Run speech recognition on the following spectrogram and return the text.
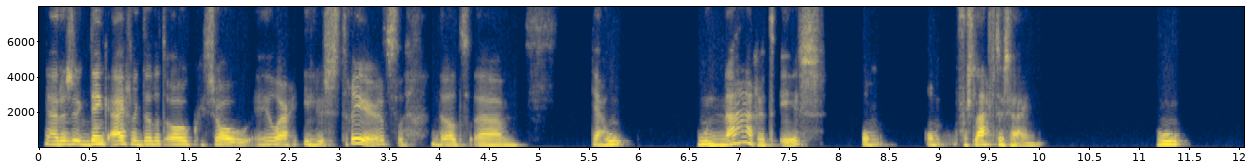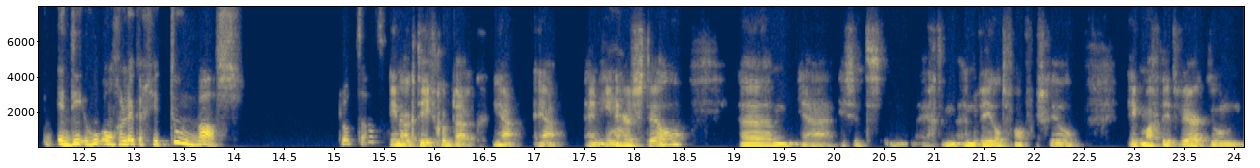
Ja, dus ik denk eigenlijk dat het ook zo heel erg illustreert dat, um, ja, hoe, hoe naar het is om, om verslaafd te zijn. Hoe, in die, hoe ongelukkig je toen was. Klopt dat? Inactief gebruik, ja. ja. En in herstel um, ja, is het echt een, een, wereld van verschil. Ik mag dit werk doen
